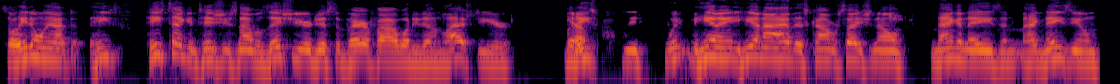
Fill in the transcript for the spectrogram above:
So he don't have to. He's he's taking tissue samples this year just to verify what he done last year. But yeah. he's we, he and he and I had this conversation on manganese and magnesium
